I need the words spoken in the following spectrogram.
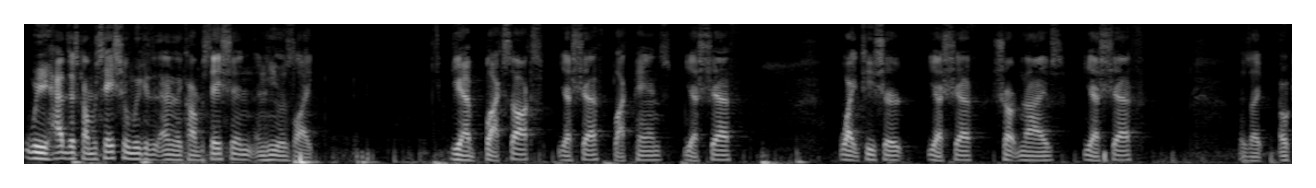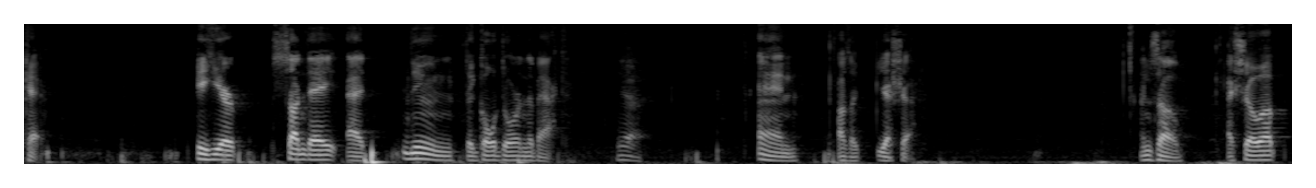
we had this conversation. We get to the end of the conversation, and he was like, "Do you have black socks? Yes, chef. Black pants? Yes, chef. White T-shirt? Yes, chef. Sharp knives? Yes, chef." I was like, "Okay." Be here Sunday at noon. The gold door in the back, Yeah. and I was like, "Yes, chef." And so I show up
